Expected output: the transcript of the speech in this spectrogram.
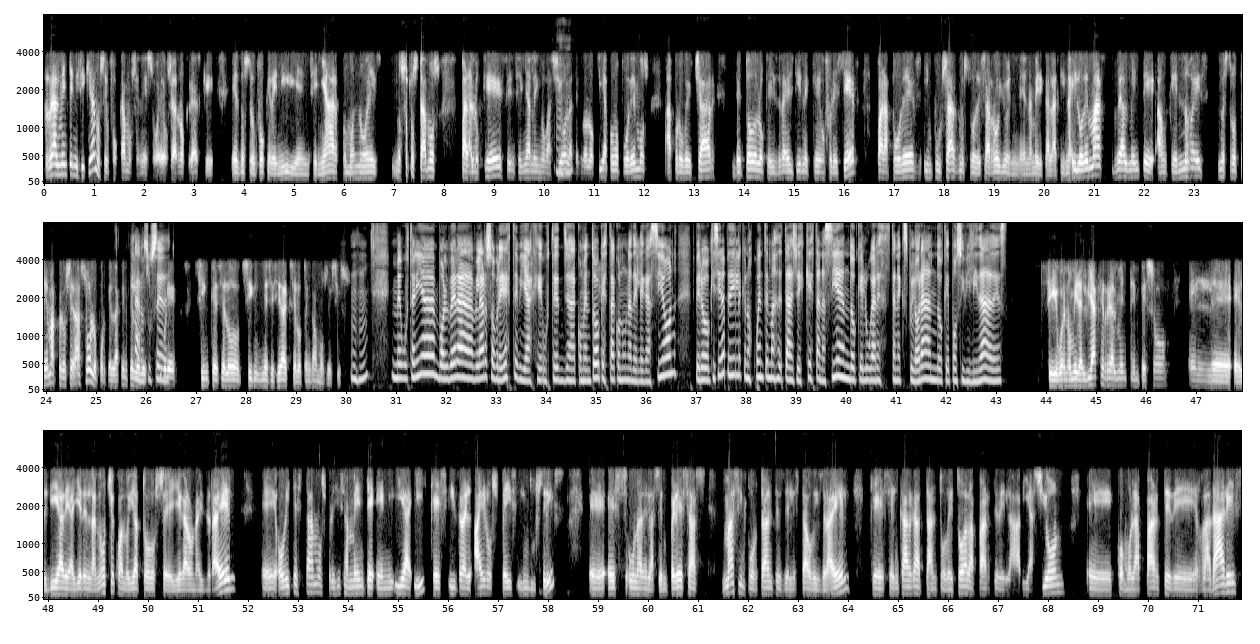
realmente ni siquiera nos enfocamos en eso, ¿eh? O sea, no creas que es nuestro enfoque venir y enseñar cómo no es. Nosotros estamos para lo que es enseñar la innovación, la tecnología, cómo podemos aprovechar de todo lo que Israel tiene que ofrecer para poder impulsar nuestro desarrollo en, en América Latina. Y lo demás, realmente, aunque no es nuestro tema, pero será solo porque la gente lo descubre sin que se lo sin necesidad de que se lo tengamos decir. Me gustaría volver a hablar sobre este viaje. Usted ya comentó que está con una delegación, pero quisiera pedirle que nos cuente más detalles, qué están haciendo, qué lugares están explorando, qué posibilidades. Sí, bueno, mira, el viaje realmente empezó el, eh, el día de ayer en la noche, cuando ya todos eh, llegaron a Israel. Eh, ahorita estamos precisamente en IAI, que es Israel Aerospace Industries. Eh, es una de las empresas más importantes del Estado de Israel, que se encarga tanto de toda la parte de la aviación eh, como la parte de radares,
